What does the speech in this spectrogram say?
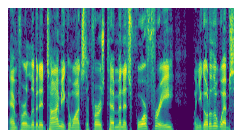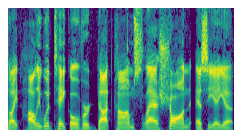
And for a limited time, you can watch the first 10 minutes for free when you go to the website hollywoodtakeover.com slash Sean, S-E-A-N.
